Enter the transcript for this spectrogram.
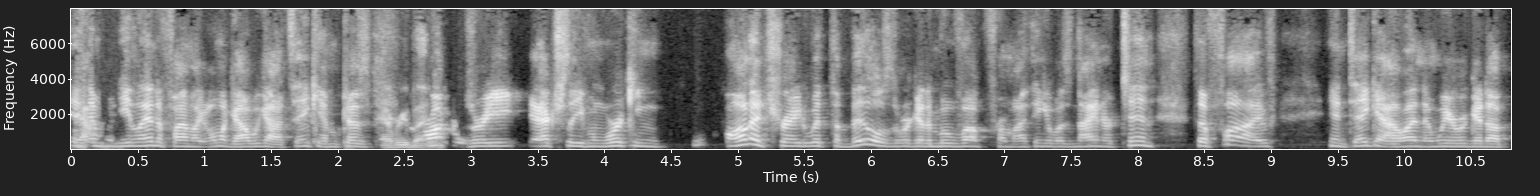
Yeah. then when he landed five, I'm like, oh my god, we got to take him because the Everybody. Broncos were e- actually even working on a trade with the Bills. that We're going to move up from I think it was nine or ten to five and take Allen, and we were going to.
